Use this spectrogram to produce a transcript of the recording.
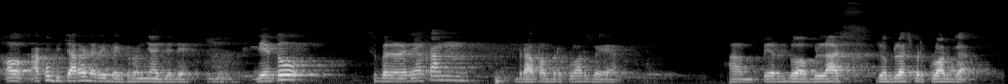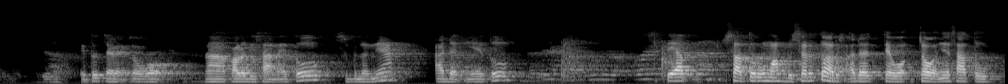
oh aku bicara dari backgroundnya aja deh. Dia tuh sebenarnya kan berapa berkeluarga ya? Hampir 12, 12 berkeluarga. Ya. Itu cewek cowok. Nah kalau di sana itu sebenarnya adatnya itu setiap satu rumah besar itu harus ada cewek cowoknya satu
